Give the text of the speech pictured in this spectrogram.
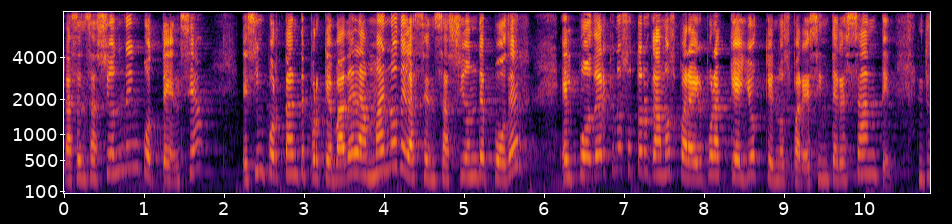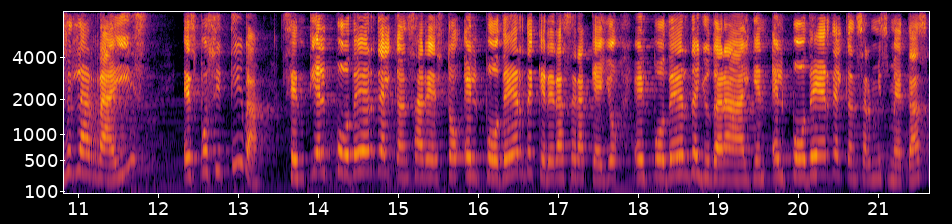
La sensación de impotencia es importante porque va de la mano de la sensación de poder, el poder que nos otorgamos para ir por aquello que nos parece interesante. Entonces la raíz es positiva. Sentí el poder de alcanzar esto, el poder de querer hacer aquello, el poder de ayudar a alguien, el poder de alcanzar mis metas.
